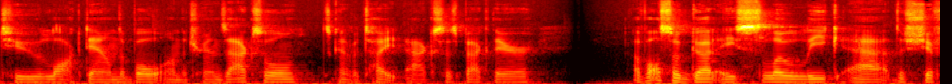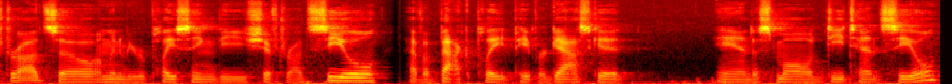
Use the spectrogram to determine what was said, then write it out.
to lock down the bolt on the transaxle. It's kind of a tight access back there. I've also got a slow leak at the shift rod, so I'm going to be replacing the shift rod seal. I have a backplate paper gasket and a small detent seal.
